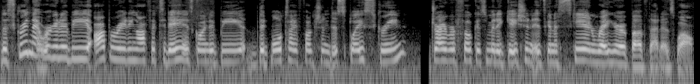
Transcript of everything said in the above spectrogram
The screen that we're going to be operating off of today is going to be the multifunction display screen. Driver focus mitigation is going to scan right here above that as well.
